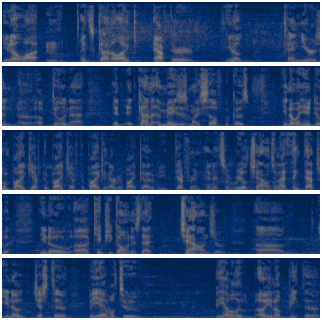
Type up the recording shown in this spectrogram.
You know what? It's kind of like after, you know, 10 years in, uh, of doing that, it, it kind of amazes myself because, you know, when you're doing bike after bike after bike and every bike got to be different and it's a real challenge. And I think that's what, you know, uh, keeps you going is that challenge of, um, you know, just to be able to be able to, uh, you know, beat the,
